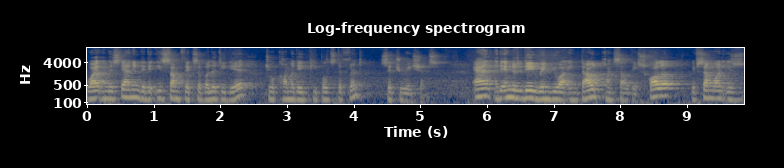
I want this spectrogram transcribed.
while understanding that there is some flexibility there to accommodate people's different situations. And at the end of the day, when you are in doubt, consult a scholar. If someone is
